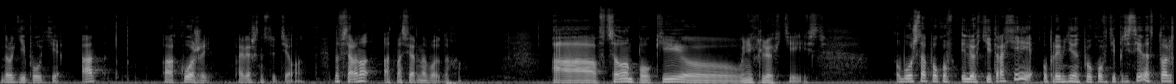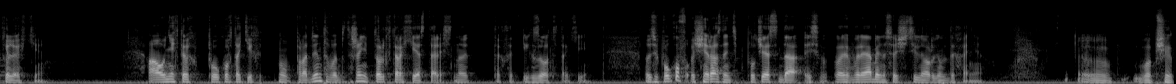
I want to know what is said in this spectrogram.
другие пауки, а, а кожей, поверхностью тела. Но все равно атмосферным воздухом. А в целом пауки, э, у них легкие есть? У большинства пауков и легкие трахеи, у примитивных пауков типа только легкие. А у некоторых пауков таких, ну, продвинутых в отношении только трахеи остались. Ну, это, так сказать, экзоты такие. Но этих пауков очень разные, получается, да, вариабельность очень сильный орган дыхания. Э, вообще,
